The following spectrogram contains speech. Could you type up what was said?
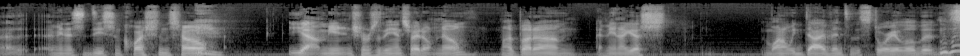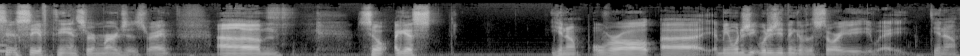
uh, I mean, it's a decent question. So, yeah, I mean, in terms of the answer, I don't know, but um, I mean, I guess why don't we dive into the story a little bit and see- see if the answer emerges, right? Um, so, I guess you know, overall, uh, I mean, what did you what did you think of the story? You know,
